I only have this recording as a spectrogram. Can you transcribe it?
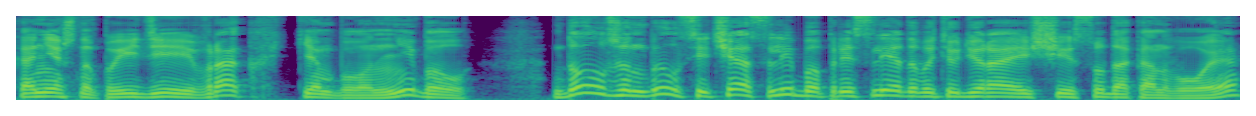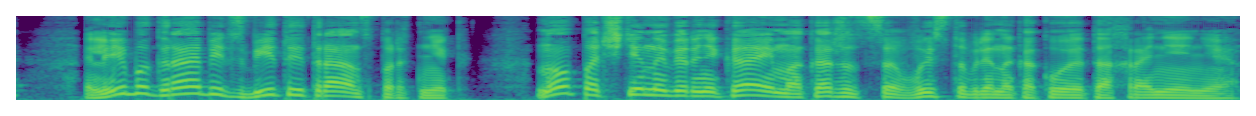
Конечно, по идее, враг, кем бы он ни был, должен был сейчас либо преследовать удирающие суда конвоя, либо грабить сбитый транспортник, но почти наверняка им окажется выставлено какое-то охранение.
